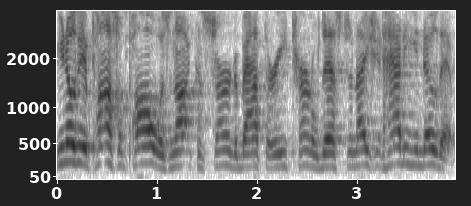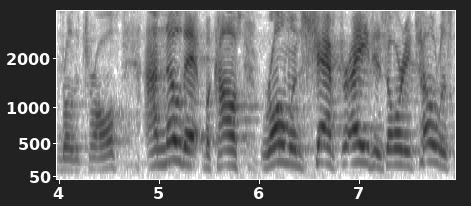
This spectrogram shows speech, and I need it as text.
You know, the apostle Paul was not concerned about their eternal destination. How do you know that, Brother Charles? I know that because Romans chapter 8 has already told us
